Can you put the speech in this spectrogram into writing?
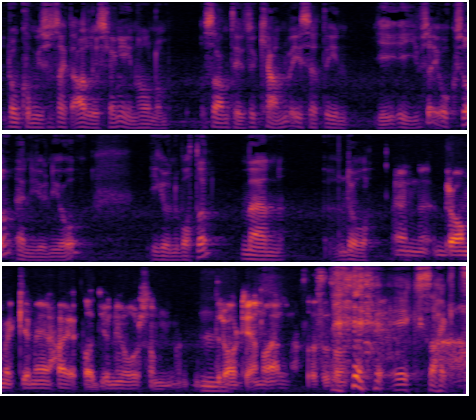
De kommer ju som sagt aldrig slänga in honom. Samtidigt så kan vi sätta in i, i och för sig också en junior i grund och botten. Men då. En bra mycket mer hypad junior som mm. drar till NHL nästa Exakt.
